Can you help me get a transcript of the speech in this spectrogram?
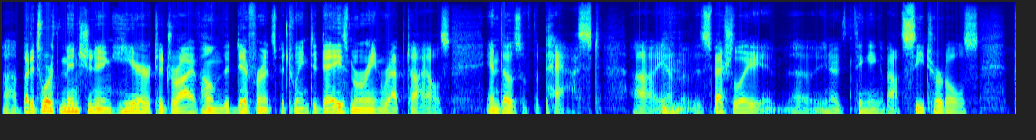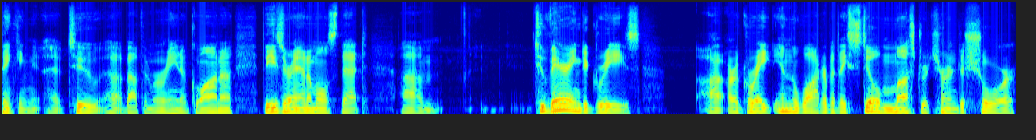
Uh, but it's worth mentioning here to drive home the difference between today's marine reptiles and those of the past. Uh, mm-hmm. know, especially, uh, you know, thinking about sea turtles, thinking uh, too uh, about the marine iguana. These are animals that, um, to varying degrees, are, are great in the water, but they still must return to shore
